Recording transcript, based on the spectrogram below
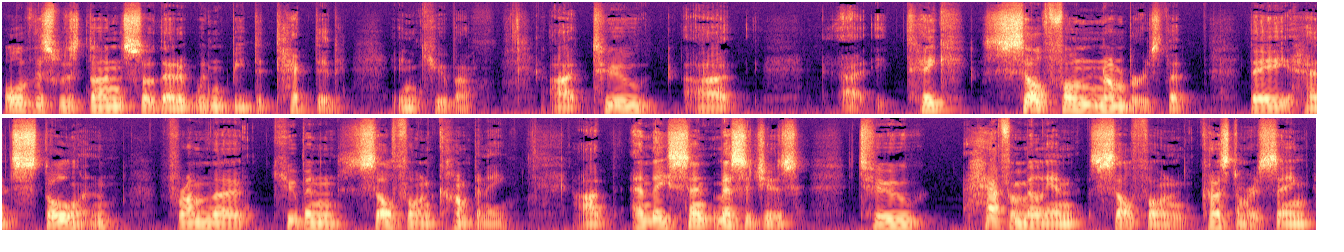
All of this was done so that it wouldn't be detected in Cuba uh, to uh, uh, take cell phone numbers that they had stolen from the Cuban cell phone company, uh, and they sent messages to half a million cell phone customers saying,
